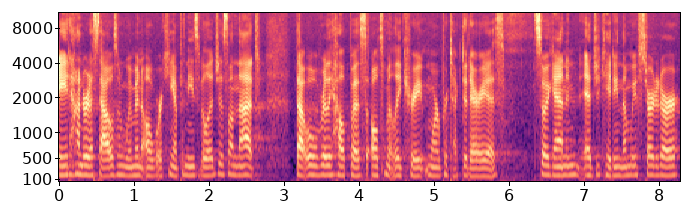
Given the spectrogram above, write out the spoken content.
800, 1,000 women all working up in these villages on that, that will really help us ultimately create more protected areas. So again, in educating them, we've started our,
